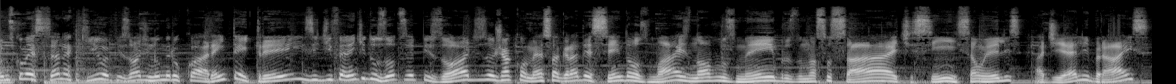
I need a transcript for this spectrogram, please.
Estamos começando aqui o episódio número 43 e diferente dos outros episódios, eu já começo agradecendo aos mais novos membros do nosso site. Sim, são eles a Diele Braz,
